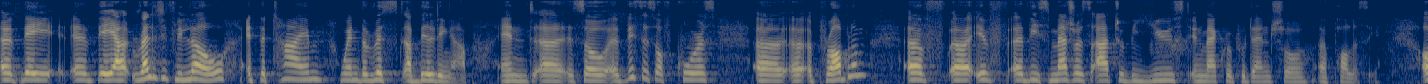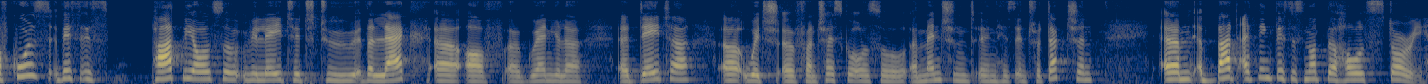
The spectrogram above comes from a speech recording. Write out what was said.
uh, they, uh, they are relatively low at the time when the risks are building up. And so this is, of course, a problem of, if these measures are to be used in macroprudential policy. Of course, this is partly also related to the lack uh, of uh, granular uh, data, which Francesco also mentioned in his introduction. Um, but I think this is not the whole story.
